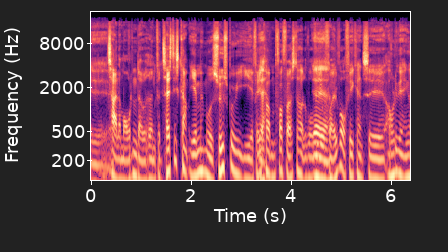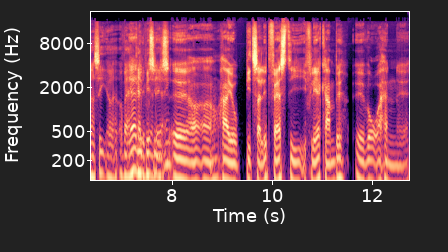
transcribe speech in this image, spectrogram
Øh, Tyler Morten, der jo havde en fantastisk kamp hjemme mod Shrewsbury i FA Cup'en ja. for første hold, hvor ja, ja. vi for alvor fik hans øh, afleveringer at se, og, og hvad ja, han kan levere præcis. der. Ikke? Øh, og, og har jo bidt sig lidt fast i, i flere kampe, øh, hvor han... Øh,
